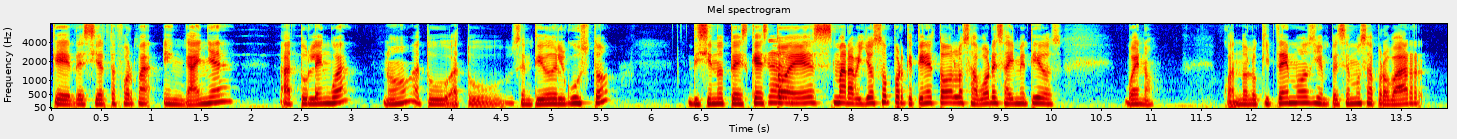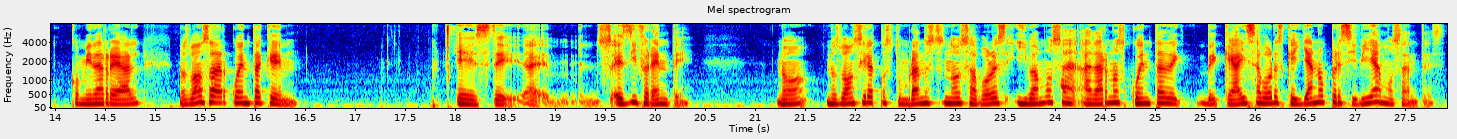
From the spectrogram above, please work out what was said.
que de cierta forma engaña a tu lengua, ¿no? A tu, a tu sentido del gusto, diciéndote es que esto Claro. es maravilloso porque tiene todos los sabores ahí metidos. Bueno, cuando lo quitemos y empecemos a probar comida real, nos vamos a dar cuenta que este eh, es diferente. ¿No? Nos vamos a ir acostumbrando a estos nuevos sabores y vamos a, darnos cuenta de, de que hay sabores que ya no percibíamos antes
